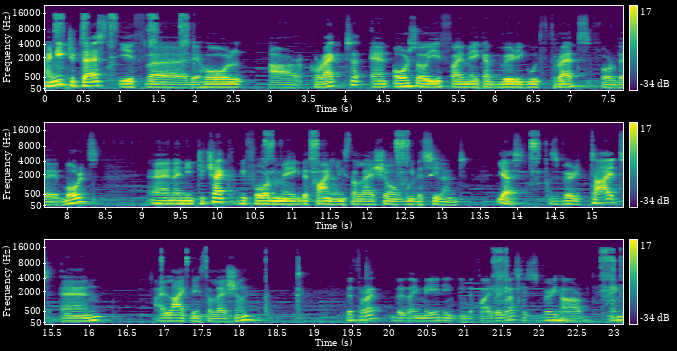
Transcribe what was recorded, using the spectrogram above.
I need to test if uh, the hole are correct and also if I make a very good threads for the bolts and I need to check before make the final installation with the sealant. Yes, it's very tight and I like the installation. The thread that I made in, in the fiberglass is very hard and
